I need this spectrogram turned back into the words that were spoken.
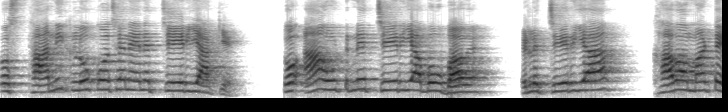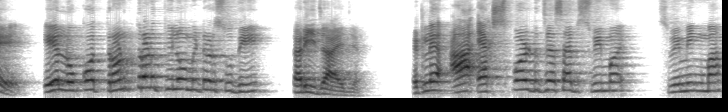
તો સ્થાનિક લોકો છે ને એને ચેરિયા કે તો આ ઊંટને ચેરિયા બહુ ભાવે. એટલે ચેરિયા ખાવા માટે એ લોકો ત્રણ ત્રણ કિલોમીટર સુધી તરી જાય છે. એટલે આ એક્સપર્ટ છે સાહેબ સ્વિમ, સ્વિમિંગમાં.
